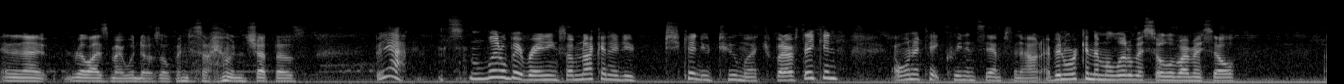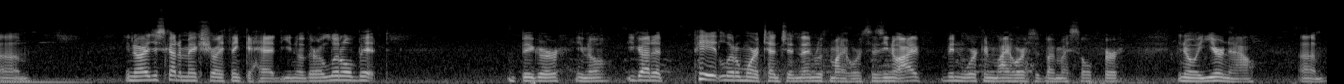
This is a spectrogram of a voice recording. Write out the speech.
And then I realized my windows open so I wouldn't shut those. But yeah, it's a little bit raining so I'm not gonna do, can't do too much. But I was thinking I want to take Queen and Sampson out. I've been working them a little bit solo by myself. Um, you know, I just got to make sure I think ahead. You know, they're a little bit bigger, you know. You got to pay a little more attention than with my horses. You know, I've been working my horses by myself for, you know, a year now. Um,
